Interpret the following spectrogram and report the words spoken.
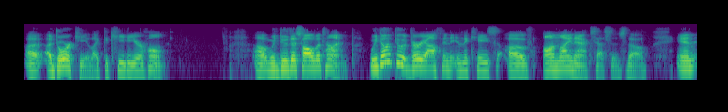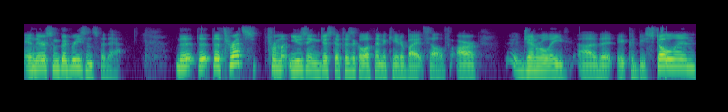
a, a door key, like the key to your home. Uh, we do this all the time. We don't do it very often in the case of online accesses, though, and, and there are some good reasons for that. The, the, the threats from using just a physical authenticator by itself are generally uh, that it could be stolen,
